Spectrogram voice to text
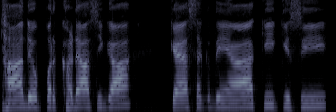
ਥਾਂ ਦੇ ਉੱਪਰ ਖੜਾ ਸੀਗਾ ਕਹਿ ਸਕਦੇ ਹਾਂ ਕਿ ਕਿਸੇ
